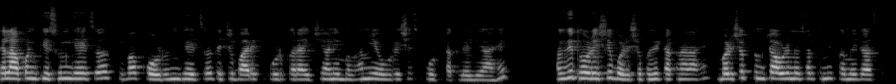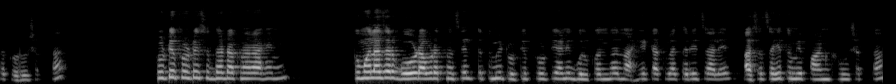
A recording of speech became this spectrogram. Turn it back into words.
त्याला आपण किसून घ्यायचं किंवा फोडून घ्यायचं त्याची बारीक पूड करायची आणि बघा मी एवढीशीच पूड टाकलेली आहे. अगदी थोडीशी बडशेपही टाकणार आहे. बडशेप तुमच्या आवडीनुसार तुम्ही कमी जास्त करू शकता. टुटी फ्रुटी सुद्धा टाकणार आहे मी. तुम्हाला जर गोड आवडत नसेल तर तुम्ही टुटी फ्रुटी आणि गुलकंद नाही टाकला तरी चालेल. असंचही तुम्ही पान खाऊ शकता.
